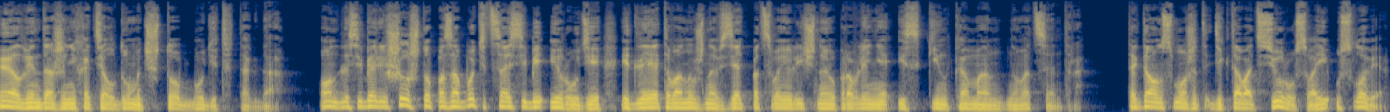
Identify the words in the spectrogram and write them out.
Элвин даже не хотел думать, что будет тогда. Он для себя решил, что позаботится о себе и Руди, и для этого нужно взять под свое личное управление Искин командного центра. Тогда он сможет диктовать Сюру свои условия.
